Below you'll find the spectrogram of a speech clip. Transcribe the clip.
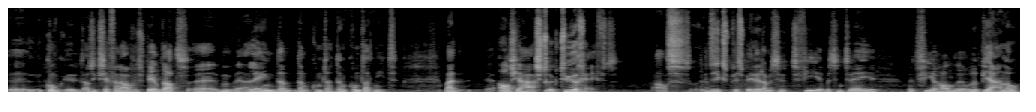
uh, als ik zeg van nou, speel dat uh, alleen, dan, dan, komt dat, dan komt dat niet. Maar als je haar structuur geeft, als, dus ik speel dan met z'n vier, met z'n tweeën, met vier handen op de piano.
